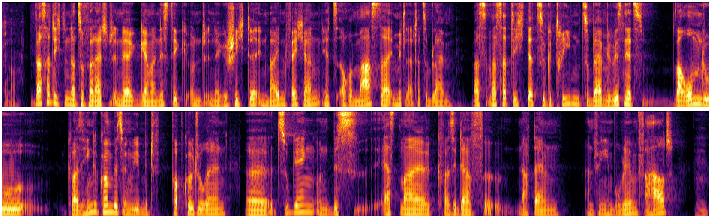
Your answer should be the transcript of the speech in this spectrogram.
Genau. Was hat dich denn dazu verleitet, in der Germanistik und in der Geschichte in beiden Fächern jetzt auch im Master im Mittelalter zu bleiben? Was, was hat dich dazu getrieben zu bleiben? Wir wissen jetzt, warum du quasi hingekommen bist, irgendwie mit popkulturellen äh, Zugängen und bist erstmal quasi da f- nach deinen anfänglichen Problemen verharrt. Mhm.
